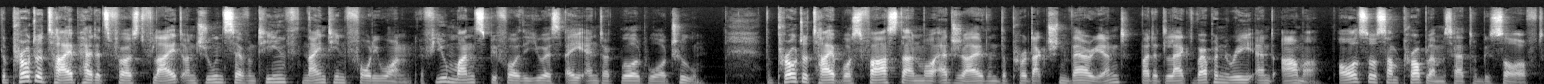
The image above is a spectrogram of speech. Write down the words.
The prototype had its first flight on June 17, 1941, a few months before the USA entered World War II. The prototype was faster and more agile than the production variant, but it lacked weaponry and armor. Also, some problems had to be solved.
